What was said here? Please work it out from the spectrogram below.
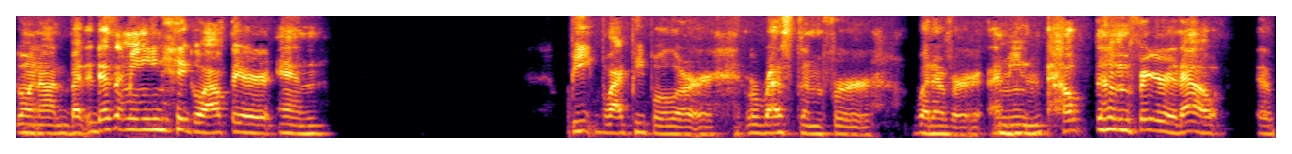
going on, but it doesn't mean you need to go out there and beat black people or arrest them for whatever. I mean, help them figure it out. uh,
